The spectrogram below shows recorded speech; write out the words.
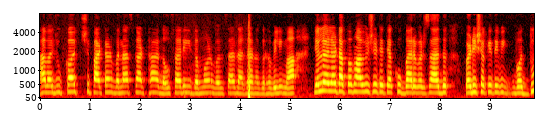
આ બાજુ કચ્છ, પાટણ, બનાસકાંઠા, નવસારી, દમણ, વલસાડ, દાદરા નગર, હવેલીમાં યલો એલર્ટ આપવામાં આવ્યું છે એટલે ત્યાં ખૂબ ભારે વરસાદ પડી શકે તેવી વધુ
